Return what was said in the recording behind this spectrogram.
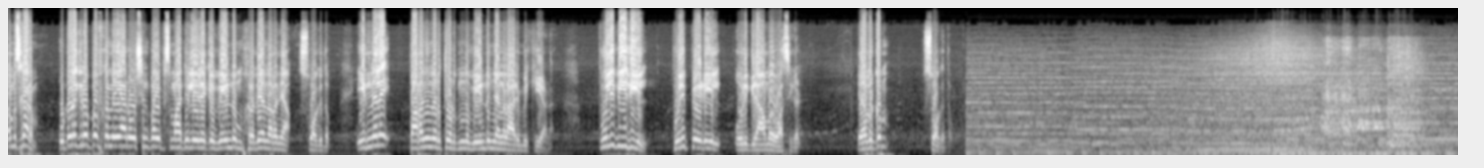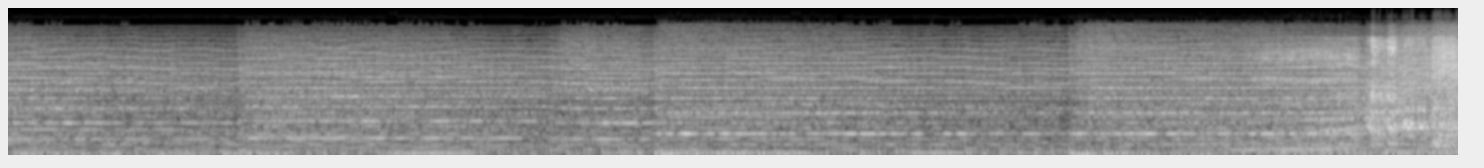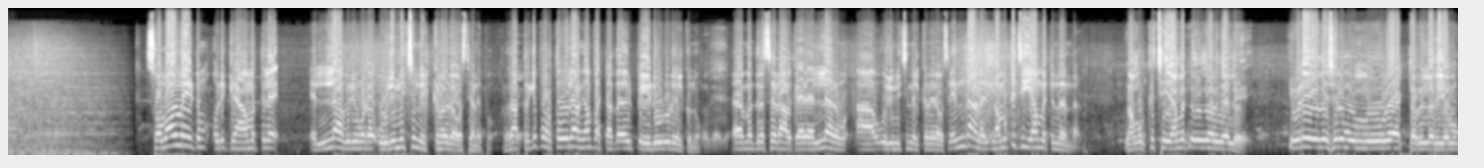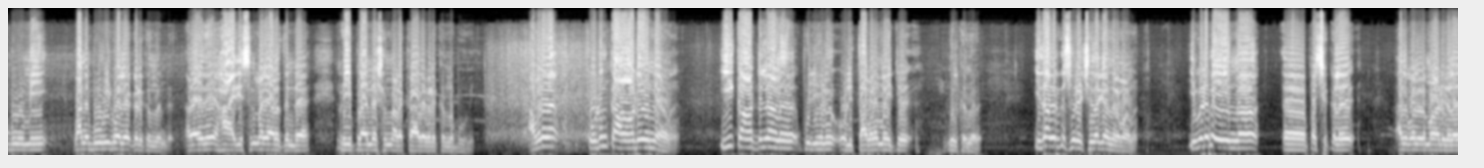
നമസ്കാരം. ഉട്ടോളി group of company and ocean pipes മാറ്റിലേക്ക് വീണ്ടും ഹൃദയം നിറഞ്ഞ സ്വാഗതം. ഇന്നലെ പറഞ്ഞു നിർത്തിയോടുന്ന് വീണ്ടും ഞങ്ങൾ ആരംഭിക്കുകയാണ്. പുലിവീതിയിൽ പുലിപ്പേടിയിൽ ഒരു ഗ്രാമവാസികൾ. ഏവർക്കും സ്വാഗതം. സ്വാഭാവികമായിട്ടും ഒരു ഗ്രാമത്തിലെ എല്ലാവരും കൂടെ ഒരുമിച്ച് നിൽക്കുന്ന ഒരു അവസ്ഥയാണ് ഇപ്പോൾ അത് അത്രയ്ക്ക് പുറത്തു പോലും ഇറങ്ങാൻ പറ്റാത്ത ഒരു പേടിയോടുകൂടി നിൽക്കുന്നു. മദ്രസയുടെ ആൾക്കാർ എല്ലാവരും ഒരുമിച്ച് നിൽക്കുന്ന ഒരു അവസ്ഥ. എന്താണ് നമുക്ക് ചെയ്യാൻ പറ്റുന്നത് എന്താണ്? നമുക്ക് ചെയ്യാൻ പറ്റുന്നതെന്ന് പറഞ്ഞാൽ ഇവിടെ ഏകദേശം ഒരു മുന്നൂറ് ഹെക്ടറിലധികം ഭൂമി വനഭൂമി പോലെ കിടക്കുന്നുണ്ട് അതായത് ഹാരിസൺ മലയാളത്തിന്റെ റീപ്ലാന്റേഷൻ നടക്കാതെ കിടക്കുന്ന ഭൂമി. അവിടെ കൊടും കാട് തന്നെയാണ്. ഈ കാട്ടിലാണ് പുലികൾ ഒളിത്താവളമായിട്ട് നിൽക്കുന്നത്. ഇതവർക്ക് സുരക്ഷിത കേന്ദ്രമാണ്. ഇവിടെ പെയ്യുന്ന പശുക്കൾ അതുപോലുള്ള മാടുകൾ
